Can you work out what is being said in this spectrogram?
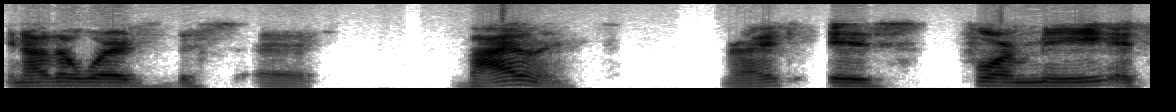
In other words, this uh, violence, right, is for me, it's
